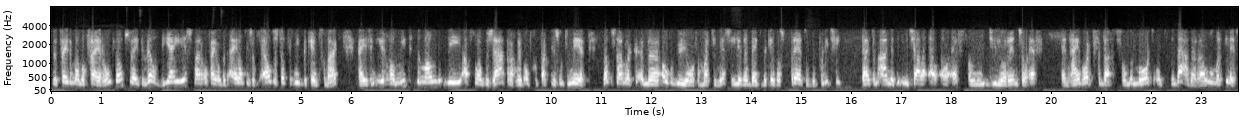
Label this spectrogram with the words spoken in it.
de tweede man nog vrij rondloopt. Ze weten wel wie hij is, maar of hij op het eiland is of elders, dat is niet bekendgemaakt. Hij is in ieder geval niet de man die afgelopen zaterdag werd opgepakt in Zoetermeer. Dat is namelijk een uh, overbuurjongen van Martinez, hier beter bekend als Preto. De politie duidt hem aan met de initiale LLF van Luigi Lorenzo F. En hij wordt verdacht van de moord op de dader, Raúl Martinez.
